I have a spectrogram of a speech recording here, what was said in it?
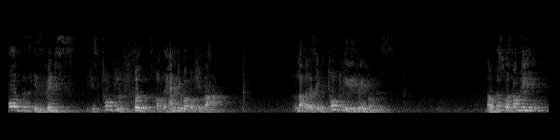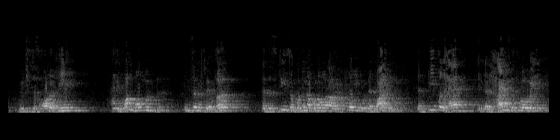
all this is rijs. It is total filth from the handiwork of shaitan. Allah Ta'ala saying, totally refrain from this. Now this was something which order came, and in one moment, incidents we have heard, that the streets of Medina Munawwara were flowing with that wine that people had in their hands they threw away,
